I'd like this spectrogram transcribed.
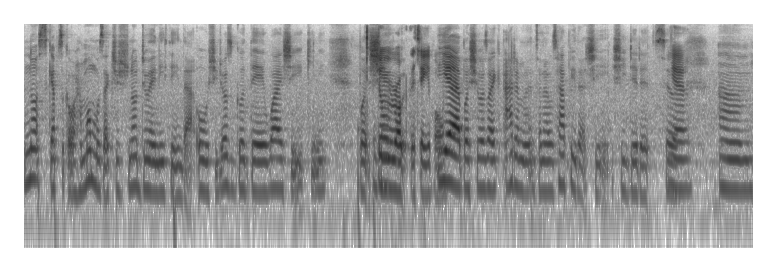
not skeptical. Her mom was like, she should not do anything. That oh, she just got there. Why is she kini? But she Don't rock the table. Yeah, but she was like adamant, and I was happy that she she did it. So Yeah. um,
